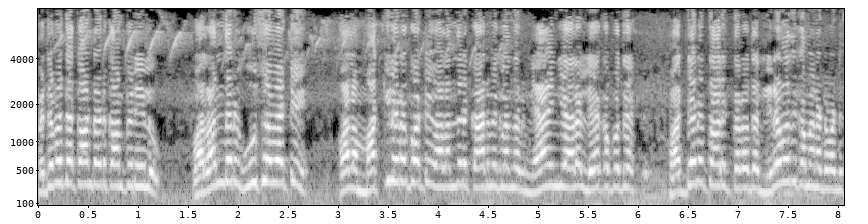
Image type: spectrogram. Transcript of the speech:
పెద్ద పెద్ద కాంట్రాక్ట్ కంపెనీలు. వాళ్ళందరూ కూర్చోబెట్టి వాళ్ళ మక్కిలను కొట్టి వాళ్ళందరి కార్మికులందరూ న్యాయం చేయాలి? లేకపోతే పద్దెనిమిది తారీఖు తర్వాత నిరవధికమైనటువంటి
